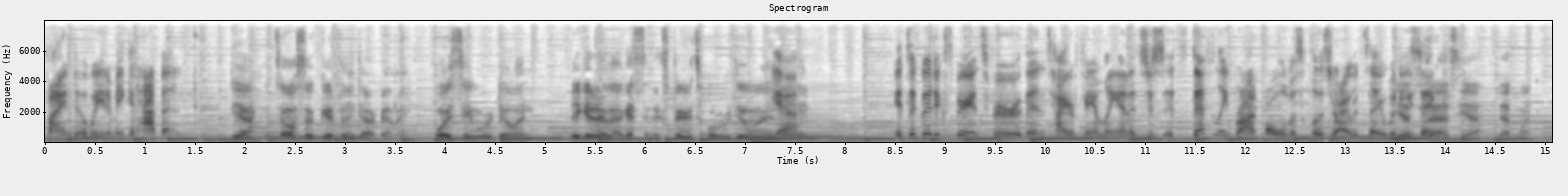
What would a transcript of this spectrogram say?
find a way to make it happen. Yeah, it's also good for the entire family. Boys seeing what we're doing, they get, a, I guess, an experience of what we're doing. Yeah. it's a good experience for the entire family, and it's just it's definitely brought all of us closer. I would say. What yes, do you think? Yes, yeah, definitely.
